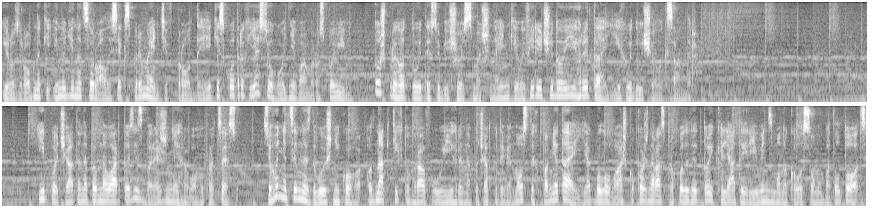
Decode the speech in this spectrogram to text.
І розробники іноді не цуралися експериментів, про деякі з котрих я сьогодні вам розповім. Тож приготуйте собі щось смачненьке в ефірі чудові ігри та їх ведучий Олександр. І почати, напевно, варто зі збереження ігрового процесу. Сьогодні цим не здивуєш нікого, однак ті, хто грав у ігри на початку 90-х, пам'ятає, як було важко кожен раз проходити той клятий рівень з моноколосом у Battletoads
